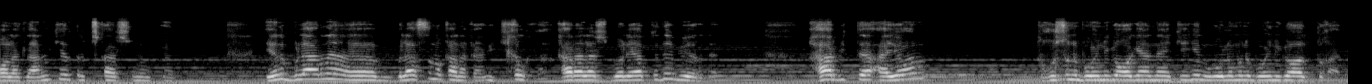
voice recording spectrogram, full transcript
holatlarni keltirib chiqarishi mumkin. Endi bularni e, bilasizmi qanaqa ikki xil qaralash bo'lyaptida bu yerda. Har bitta ayol tug'ishini bo'yniga olgandan keyin o'limini bo'yniga olib tug'adi.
